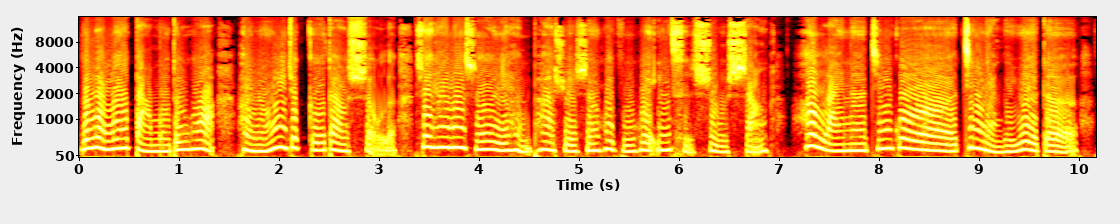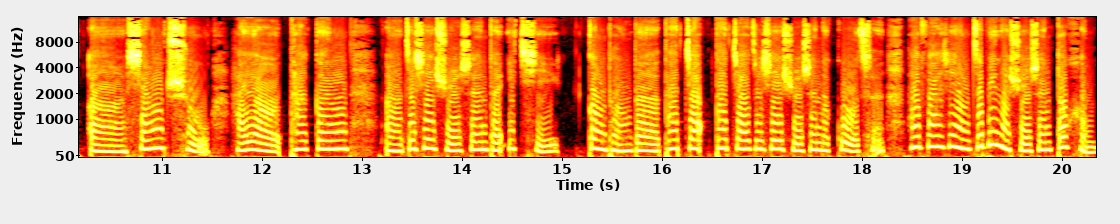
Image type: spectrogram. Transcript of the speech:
如果没有打磨的话，很容易就割到手了。所以他那时候也很怕学生会不会因此受伤。后来呢，经过近两个月的呃相处，还有他跟呃这些学生的一起共同的他教他教这些学生的过程，他发现这边的学生都很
